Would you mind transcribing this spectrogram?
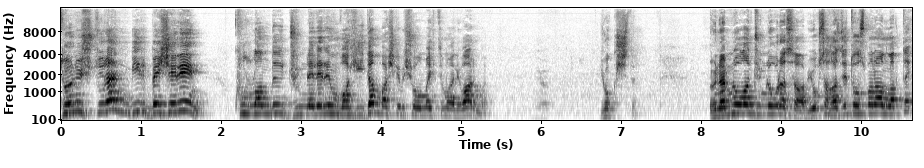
dönüştüren bir beşerin kullandığı cümlelerin vahiyden başka bir şey olma ihtimali var mı? Yok işte. Önemli olan cümle orası abi. Yoksa Hazreti Osman'ı anlattık.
